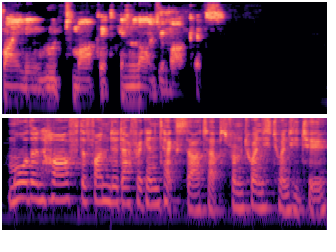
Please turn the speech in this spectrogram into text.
finding route to market in larger markets. More than half the funded African tech startups from 2022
